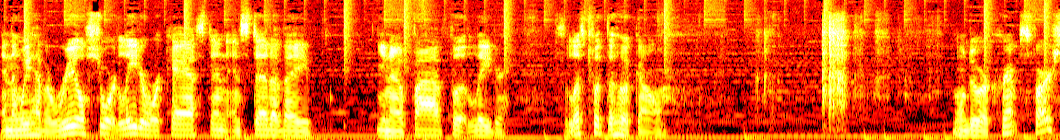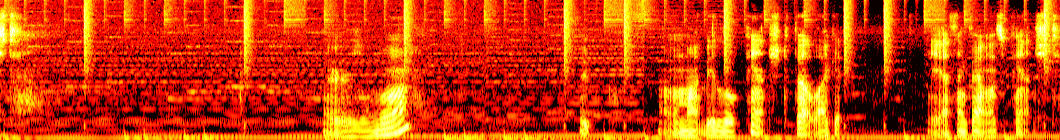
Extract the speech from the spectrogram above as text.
and then we have a real short leader we're casting instead of a, you know, five foot leader. So let's put the hook on. We'll do our crimps first. There's one. Oop, that one might be a little pinched, felt like it. Yeah, I think that one's pinched.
